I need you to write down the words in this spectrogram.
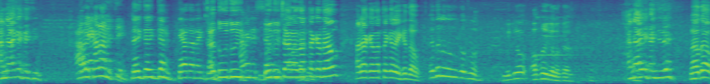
আমি আগে খাইছি। আরে দুই দুই দুই দুই চার হাজার টাকা দাও আর এক হাজার টাকা রেখে দাও। এদের ভিডিও অফ হয়ে গেল কেন আমি আগে খাইছি রে। না দাও।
